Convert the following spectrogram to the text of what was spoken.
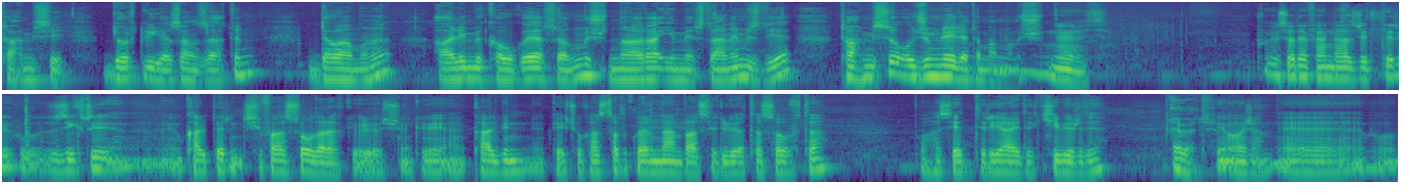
tahmisi dörtlü yazan zatın devamını alemi kavgaya salmış nara-i mestanemiz diye tahmisi o cümleyle tamamlamış. Evet. Bu Esad Efendi Hazretleri bu zikri kalplerin şifası olarak görüyor. Çünkü yani kalbin pek çok hastalıklarından bahsediliyor tasavvufta. Bu hasettir, riyaydı, kibirdi. Evet. Değil mi hocam? Ee, bu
